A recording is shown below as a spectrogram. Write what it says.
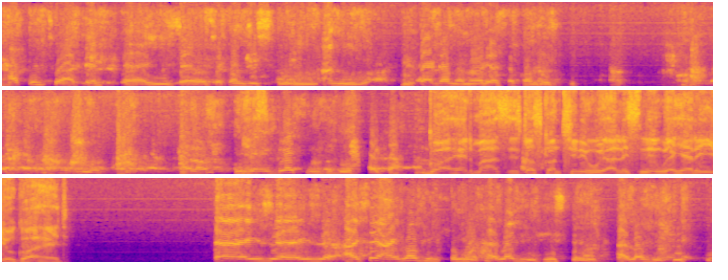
happened to attend uh, his uh, secondary school in Amigo, the Tiger Memorial Secondary School. Hello? He's a great individual fighter. Go ahead, Mazi. Just continue. We are listening. We are hearing you. Go ahead. Uh, he's, uh, he's, uh, I say I love him so much. I love his history. I love his history.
